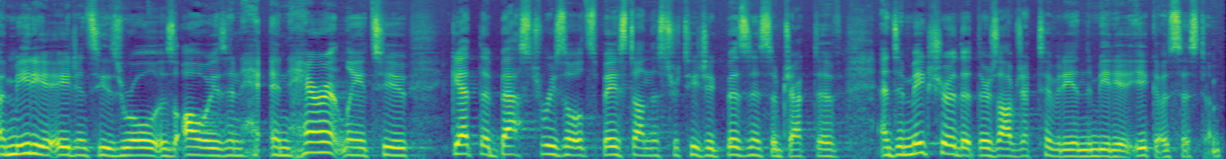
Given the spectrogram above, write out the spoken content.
A media agency's role is always in, inherently to get the best results based on the strategic business objective and to make sure that there's objectivity in the media ecosystem.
